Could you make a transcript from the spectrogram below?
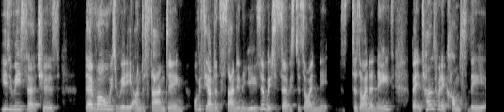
User researchers, their role is really understanding, obviously understanding the user, which the service design ne- designer needs, but in terms when it comes to the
